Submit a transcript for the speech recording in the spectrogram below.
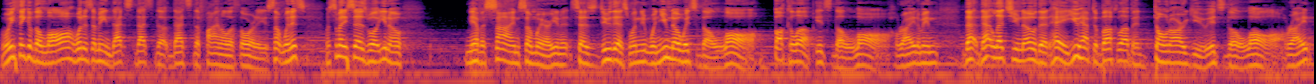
When we think of the law, what does it mean? That's that's the that's the final authority. So when it's when somebody says, well, you know, you have a sign somewhere, and it says, do this. When when you know it's the law, buckle up. It's the law, right? I mean, that that lets you know that hey, you have to buckle up and don't argue. It's the law, right?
